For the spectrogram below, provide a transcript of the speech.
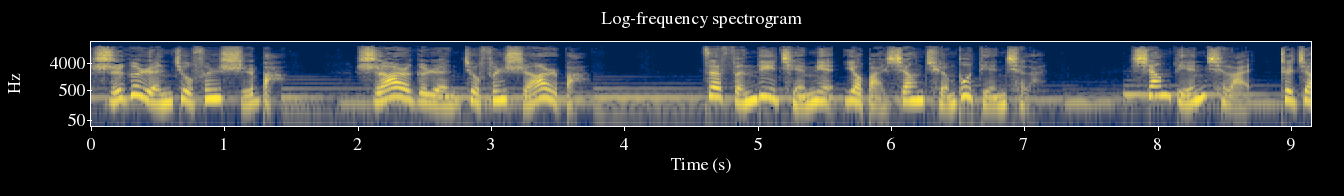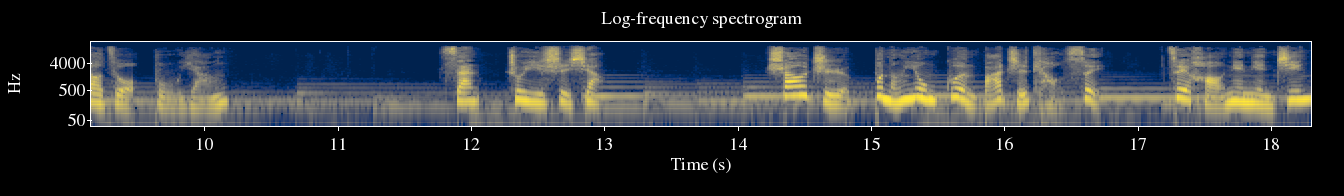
十个人就分十把，十二个人就分十二把，在坟地前面要把香全部点起来，香点起来。这叫做补阳。三、注意事项：烧纸不能用棍把纸挑碎，最好念念经。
